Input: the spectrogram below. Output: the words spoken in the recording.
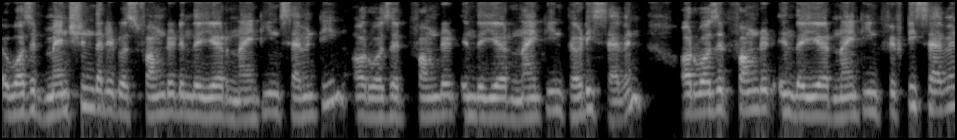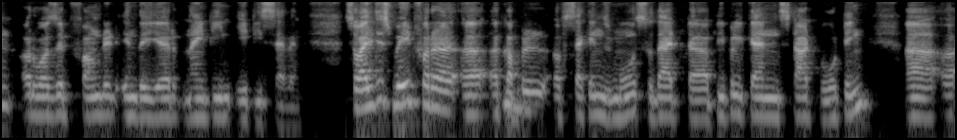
was it mentioned that it was founded in the year 1917 or was it founded in the year 1937 or was it founded in the year 1957 or was it founded in the year 1987 so i'll just wait for a, a, a couple of seconds more so that uh, people can start voting. Uh, uh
